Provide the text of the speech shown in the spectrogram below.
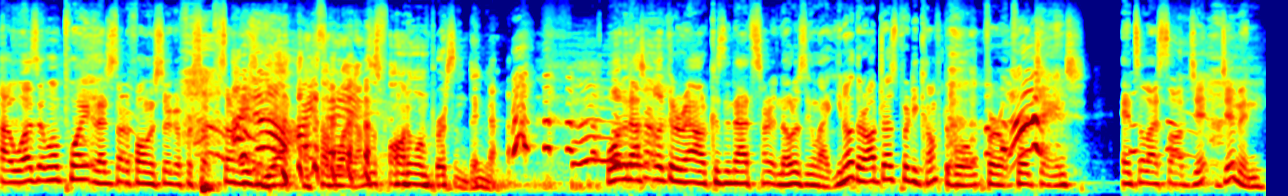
I was at one point, and I just started following Suga for some, for some reason. yeah. I I'm like, I'm just following one person. Dang it. Well, then I started looking around because then I started noticing, like, you know, they're all dressed pretty comfortable for, for a change. Until I saw J- Jimin,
